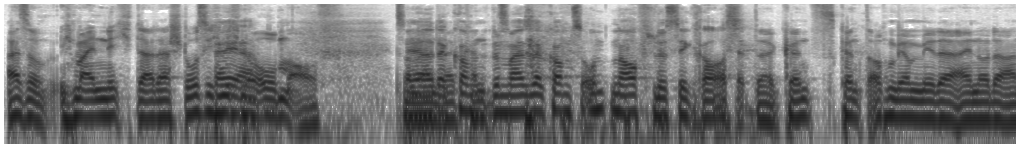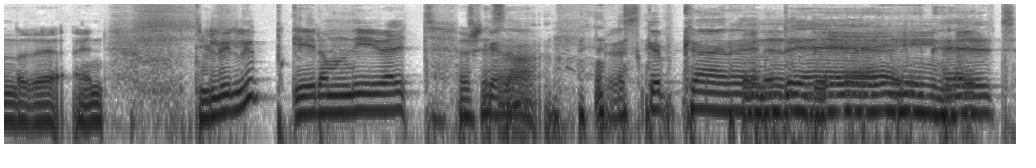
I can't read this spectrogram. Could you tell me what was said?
Also ich meine nicht, da, da stoße ich Ja, nicht ja. nur oben auf. Ja, sondern da kommt, du meinst, da kommt's unten auch flüssig raus. da könnte könnt auch mir, mir der ein oder andere ein Dililip geht um die Welt. Verstehst Genau. du? Es gibt keinen, Einen, der der ihn hält.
